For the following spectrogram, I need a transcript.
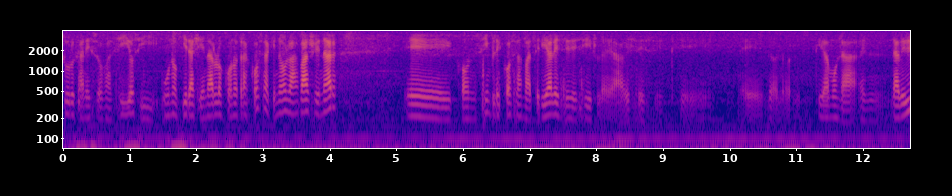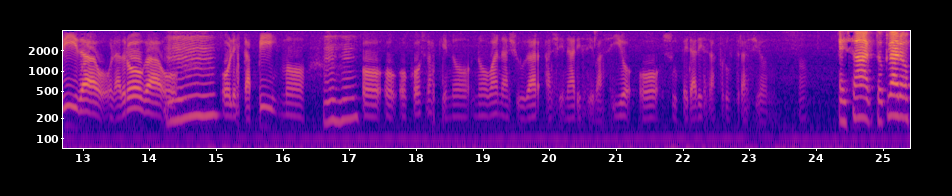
surjan esos vacíos y uno quiera llenarlos con otras cosas que no las va a llenar eh, con simples cosas materiales es decir a veces este, eh, digamos la, la bebida o la droga o, mm. o el estapismo o, o, cosas que no, no van a ayudar a llenar ese vacío o superar esa frustración Exacto, claro,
